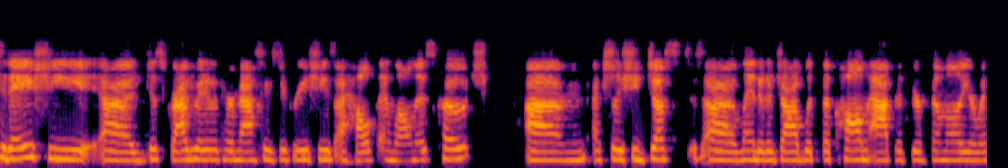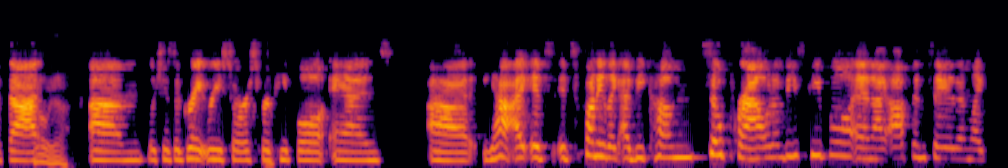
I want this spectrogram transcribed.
today she uh, just graduated with her master's degree she's a health and wellness coach um, actually she just uh, landed a job with the calm app if you're familiar with that oh yeah um, which is a great resource for people and uh, yeah I, it's it's funny like i become so proud of these people and i often say to them like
